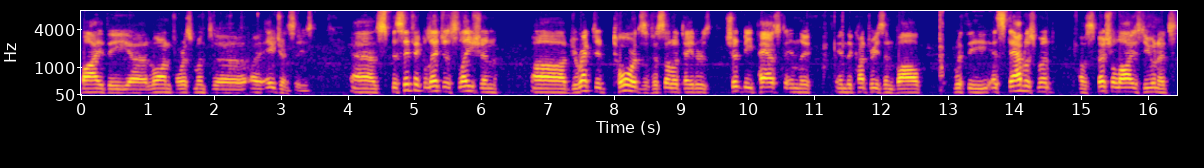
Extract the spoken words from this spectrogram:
by the uh, law enforcement uh, uh agencies. Uh, specific legislation uh, directed towards the facilitators should be passed in the in the countries involved with the establishment of specialized units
